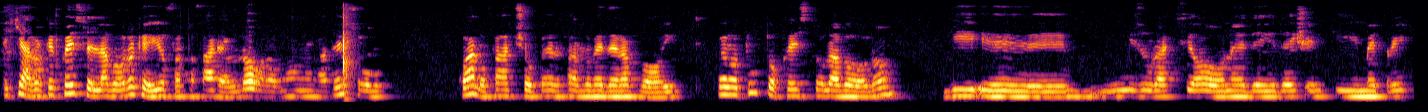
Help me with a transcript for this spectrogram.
è chiaro che questo è il lavoro che io ho fatto fare a loro non adesso qua lo faccio per farlo vedere a voi. Però tutto questo lavoro di eh, misurazione dei, dei centimetri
